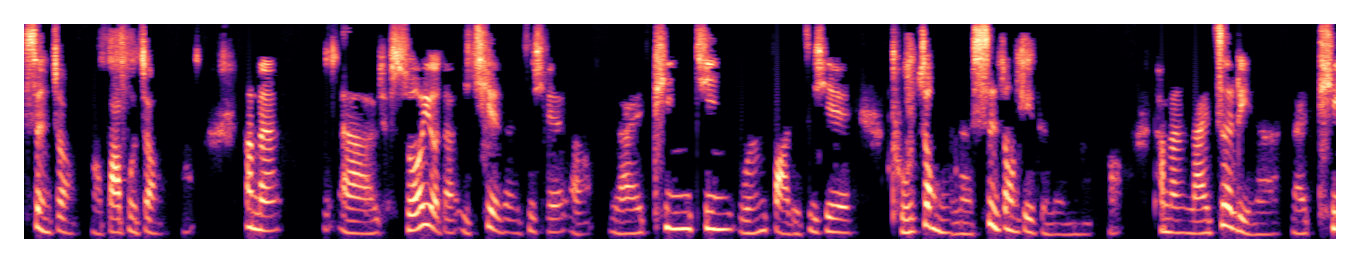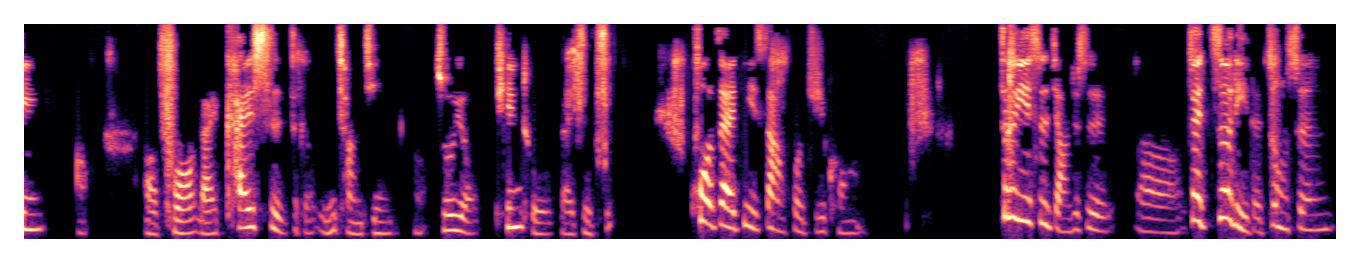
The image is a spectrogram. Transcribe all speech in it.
圣众啊，八部众啊，他们啊所有的一切的这些呃来听经闻法的这些徒众们呢，四众弟子们呢，啊，他们来这里呢来听。啊，佛来开示这个无常经啊，诸有听徒来自此，或在地上，或居空。这个意思讲就是，呃，在这里的众生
